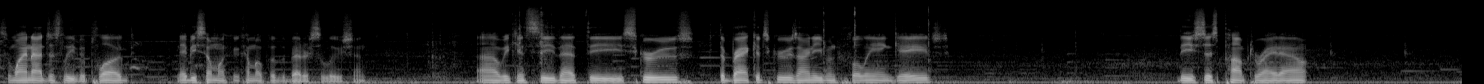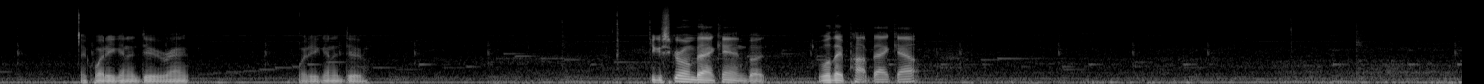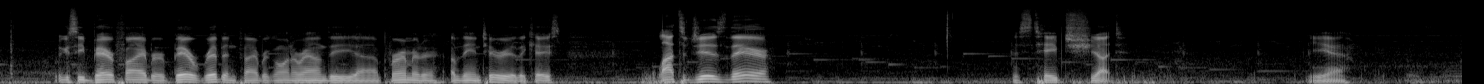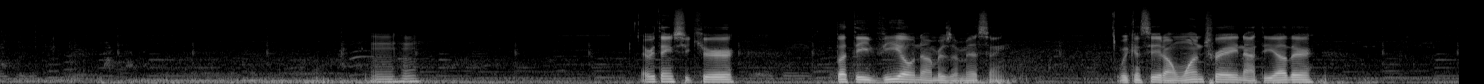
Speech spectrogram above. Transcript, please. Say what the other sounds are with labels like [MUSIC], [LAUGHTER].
So why not just leave it plugged? Maybe someone could come up with a better solution. Uh, we can see that the screws, the bracket screws aren't even fully engaged. These just popped right out. Like, what are you going to do, right? What are you going to do? You can screw them back in, but will they pop back out? We can see bare fiber, bare ribbon fiber going around the uh, perimeter of the interior of the case. Lots of jizz there. It's taped shut. Yeah. Mm-hmm. Everything's secure, but the VO numbers are missing. We can see it on one tray, not the other,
